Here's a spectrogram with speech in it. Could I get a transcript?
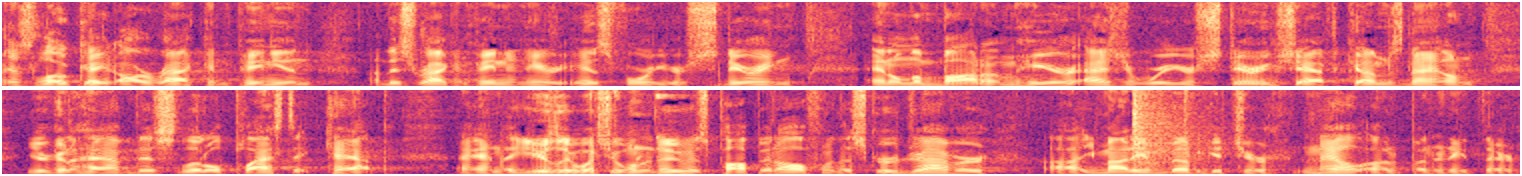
is locate our rack and pinion. Uh, this rack and pinion here is for your steering. And on the bottom here, as where your steering shaft comes down, you're going to have this little plastic cap. And uh, usually what you want to do is pop it off with a screwdriver. Uh, you might even be able to get your nail up underneath there.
